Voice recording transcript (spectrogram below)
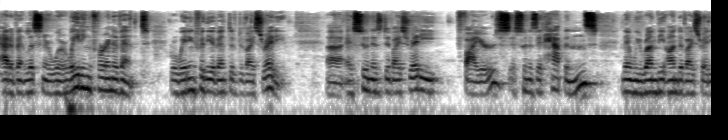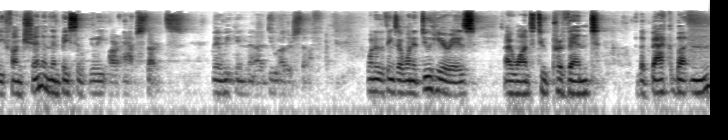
Add event listener. We're waiting for an event. We're waiting for the event of device ready. Uh, as soon as device ready fires, as soon as it happens, then we run the on device ready function, and then basically our app starts. Then we can uh, do other stuff. One of the things I want to do here is I want to prevent the back button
